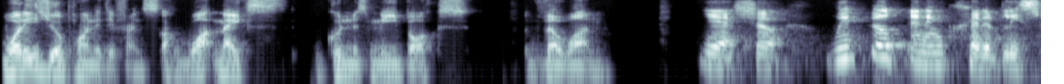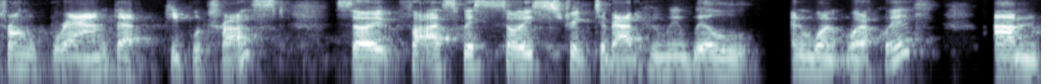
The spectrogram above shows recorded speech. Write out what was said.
What is your point of difference? Like what makes Goodness Me Box the one? Yeah, sure. We've built an incredibly strong brand that people trust. So for us, we're so strict about who we will and won't work with. Um,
